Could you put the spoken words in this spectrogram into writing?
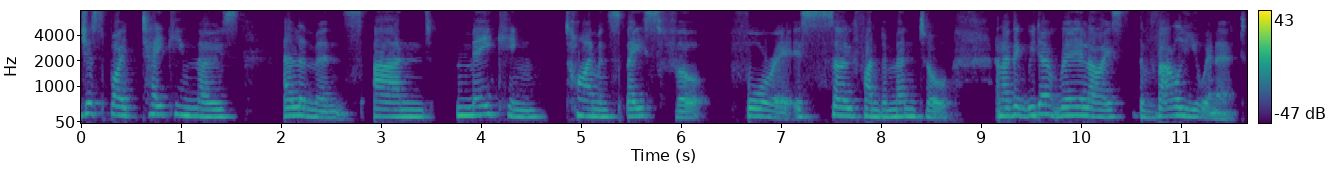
just by taking those elements and making time and space for for it is so fundamental. And I think we don't realize the value in it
